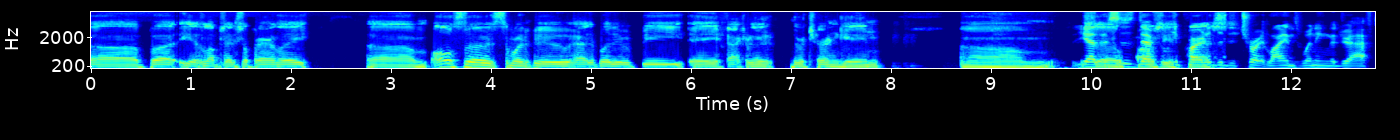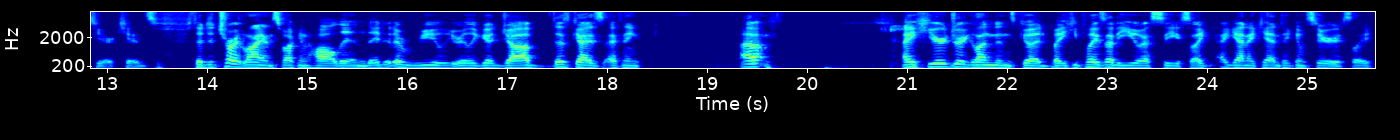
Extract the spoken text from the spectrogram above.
uh, but he has a lot of potential apparently. Um, also, is someone who has ability to be a factor in the, the return game. Um, yeah, so this is definitely part of the Detroit Lions winning the draft here, kids. The Detroit Lions fucking hauled in. They did a really, really good job. This guy's, I think, I I hear Drake London's good, but he plays out of USC, so I, again, I can't take him seriously.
